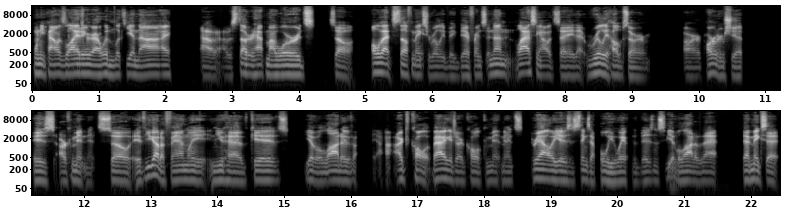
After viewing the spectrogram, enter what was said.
twenty pounds lighter. I wouldn't look you in the eye. I, I was stuttered half my words. So all that stuff makes a really big difference. And then last thing I would say that really helps our our partnership is our commitments. So if you got a family and you have kids, you have a lot of I, could call it baggage. I call it commitments. The reality is, is things that pull you away from the business. If you have a lot of that, that makes it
